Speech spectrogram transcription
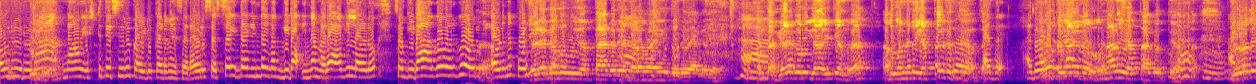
ಅವರು ಋಣ? ನಾವು ಎಷ್ಟು ತೀರ್ಸಿದ್ರು ಕಡಿಮೆ ಕಡಿಮೆ ಸರ್. ಅವಳು ಸಸ್ಯ ಇದ್ದಾಗಿಂದ ಇವಾಗ ಗಿಡ ಇನ್ನ ಮರ ಆಗಿಲ್ಲ ಅವಳು. ಸೊ ಗಿಡ ಆಗೋವರೆಗೂ ಅವ್ರು ಅವಳನ್ನ ಐತಿ ಅಂದ್ರ ಅದು ಒಂದಿನ ಎತ್ತಾಗತ್ತೆ ಅದೇ. ನಾಳೆ ಎತ್ತಾಗುತ್ತೆ ಇರೋದೇ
